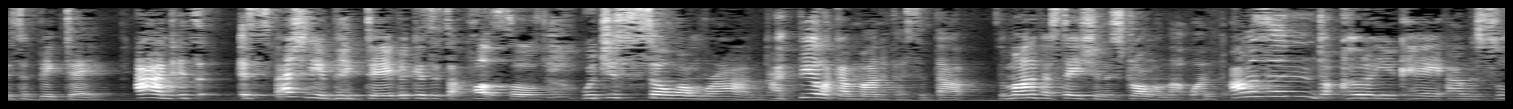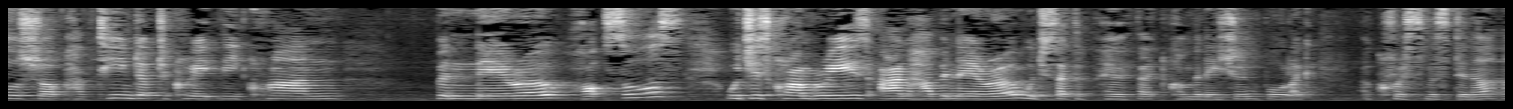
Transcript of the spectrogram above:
It's a big day. And it's especially a big day because it's a hot sauce, which is so on brand. I feel like I manifested that. The manifestation is strong on that one. Amazon.co.uk and the sauce shop have teamed up to create the Cran hot sauce, which is cranberries and habanero, which is like the perfect combination for like Christmas dinner.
